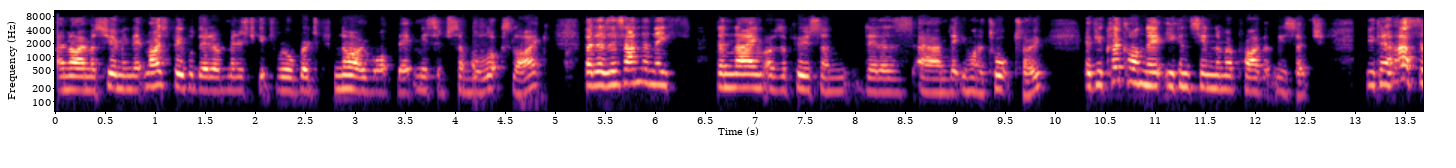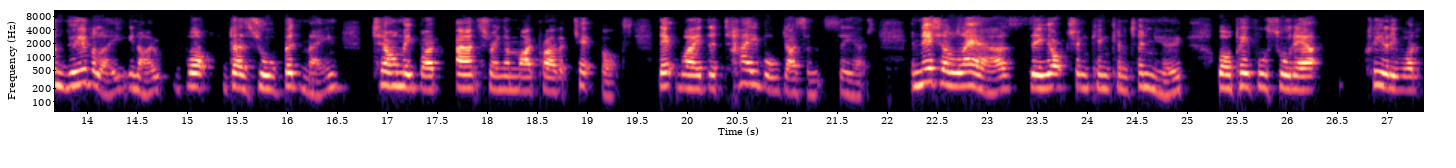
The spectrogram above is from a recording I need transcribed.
And I'm assuming that most people that have managed to get to Real Bridge know what that message symbol looks like. But it is underneath the name of the person that is um, that you want to talk to. If you click on that, you can send them a private message. You can ask them verbally, you know, what does your bid mean? Tell me by answering in my private chat box. That way the table doesn't see it. And that allows the auction can continue while people sort out clearly what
